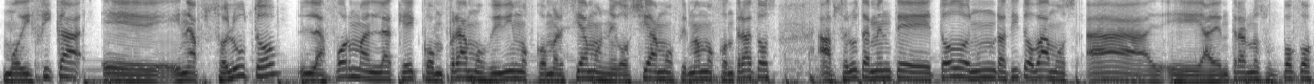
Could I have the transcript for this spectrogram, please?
modifica eh, en absoluto la forma en la que compramos, vivimos, comerciamos, negociamos, firmamos contratos, absolutamente todo. En un ratito vamos a eh, adentrarnos un poco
